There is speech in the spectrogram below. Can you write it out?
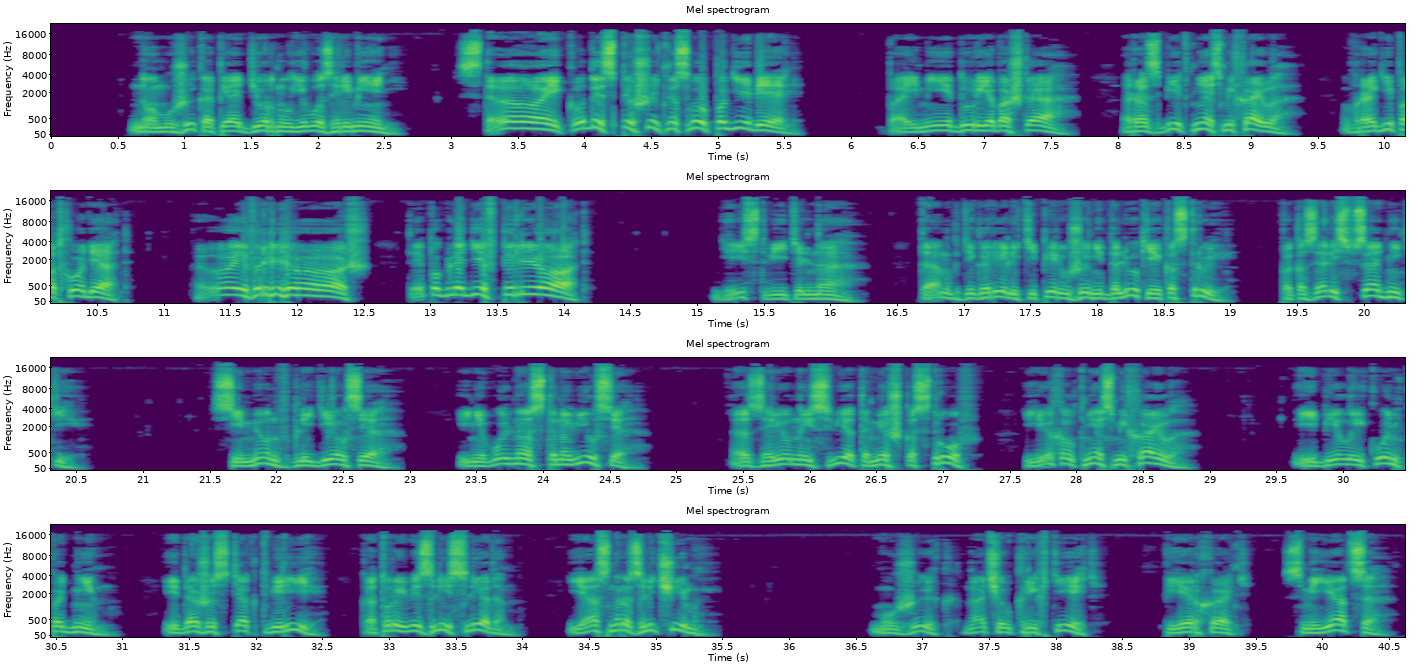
но мужик опять дернул его за ремень. «Стой! Куда спешить на свою погибель? Пойми, дурья башка, разбит князь Михайло, враги подходят. Ой, врешь! Ты погляди вперед!» Действительно, там, где горели теперь уже недалекие костры, показались всадники. Семен вгляделся и невольно остановился. Озаренный светом меж костров ехал князь Михайло. И белый конь под ним, и даже стяг Твери, который везли следом, ясно различимы. Мужик начал кряхтеть, перхать, смеяться.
